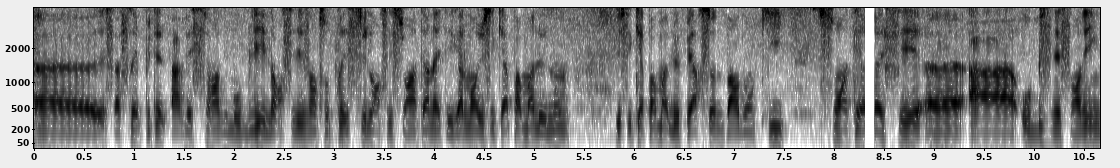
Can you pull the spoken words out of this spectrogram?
Euh, ça serait peut-être investir en immobilier, lancer des entreprises, se lancer sur Internet également. Je sais qu'il y a pas mal de nombre, je sais qu'il y a pas mal de personnes pardon, qui sont intéressées euh, au business en ligne.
